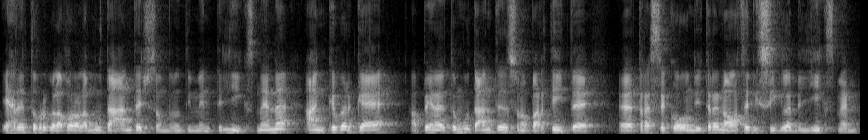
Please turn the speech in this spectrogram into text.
E ha detto proprio la parola mutante, ci sono venuti in mente gli X-Men, anche perché appena detto mutante sono partite eh, tre secondi, tre note di sigla degli X-Men,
